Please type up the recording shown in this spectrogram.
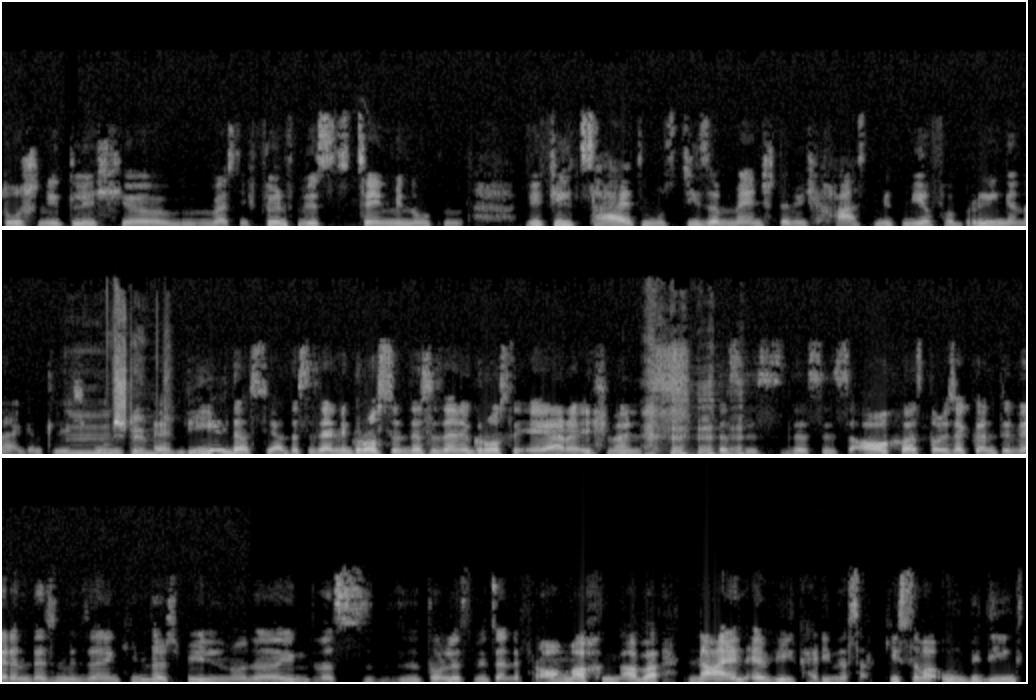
durchschnittlich, äh, weiß nicht, fünf bis zehn Minuten wie viel Zeit muss dieser Mensch, der mich hasst, mit mir verbringen eigentlich? Mm, und stimmt. er will das ja. Das ist eine große, das ist eine große Ehre. Ich meine, das ist, das ist auch was Tolles. Er könnte währenddessen mit seinen Kindern spielen oder irgendwas Tolles mit seiner Frau machen. Aber nein, er will Karina Sarkisova unbedingt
